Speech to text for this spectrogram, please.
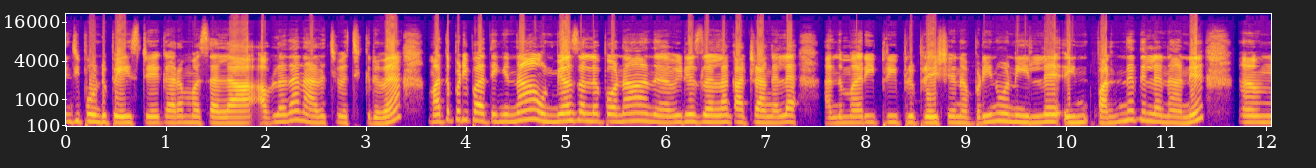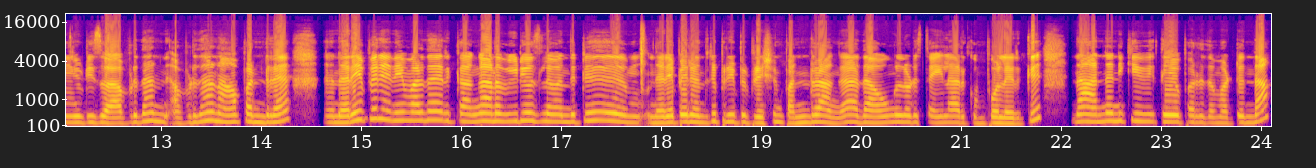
இஞ்சி பூண்டு பேஸ்ட்டு கரம் மசாலா அவ்வளோதான் நான் அரைச்சி வச்சுக்கிருவேன். மற்றபடி பார்த்தீங்கன்னா உண்மையாக சொல்ல போனால் அந்த வீடியோஸ்லலாம் காட்டுறாங்கல்ல அந்த மாதிரி ப்ரீ ப்ரிப்ரேஷன் அப்படின்னு ஒன்று இல்லை இன் பண்ணதில்லை நான். இப்படி சொ அப்படி தான் அப்படி தான் நான் பண்ணுறேன் நிறைய பேர் என்னைய மாதிரி தான் இருக்காங்க ஆனால் வீடியோஸில் வந்துட்டு நிறைய பேர் வந்துட்டு ப்ரீ ப்ரிப்ரேஷன் பண்ணுறாங்க அது அவங்களோட ஸ்டைலாக இருக்கும் போல் இருக்குது நான் அன்னன்னைக்கு தேவைப்படுறத மட்டும்தான்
